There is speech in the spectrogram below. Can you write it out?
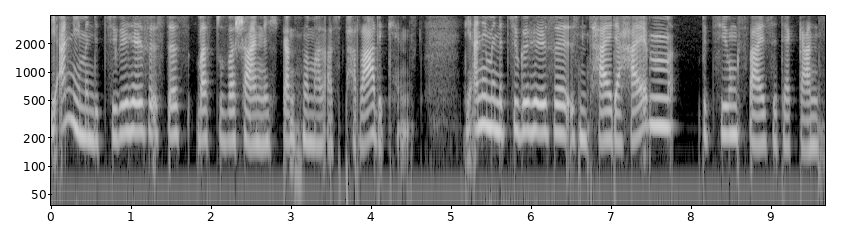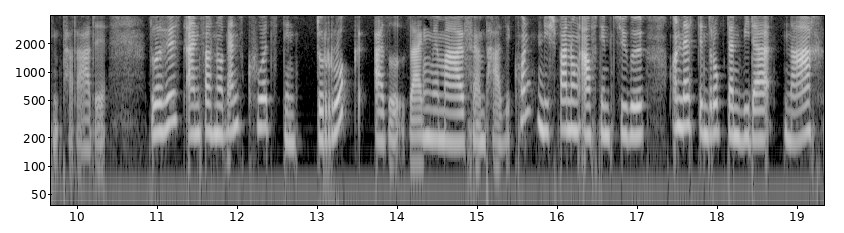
Die annehmende Zügelhilfe ist das, was du wahrscheinlich ganz normal als Parade kennst. Die annehmende Zügelhilfe ist ein Teil der halben beziehungsweise der ganzen Parade. Du erhöhst einfach nur ganz kurz den Druck, also sagen wir mal für ein paar Sekunden die Spannung auf dem Zügel und lässt den Druck dann wieder nach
